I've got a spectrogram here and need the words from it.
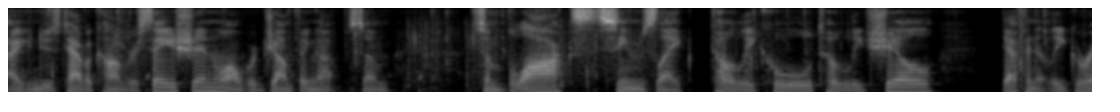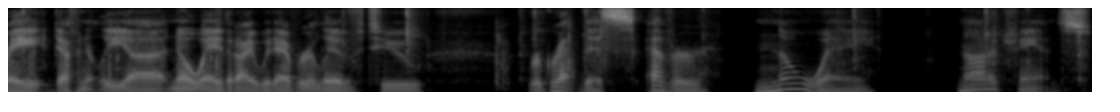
I can just have a conversation while we're jumping up some some blocks. Seems like totally cool, totally chill. Definitely great. Definitely uh, no way that I would ever live to regret this. Ever. No way. Not a chance.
